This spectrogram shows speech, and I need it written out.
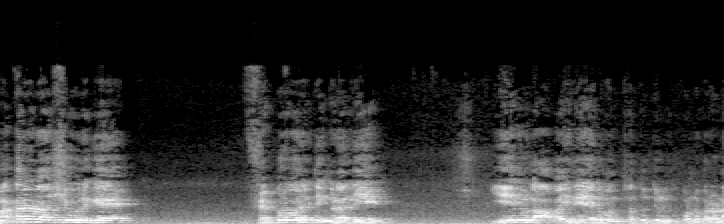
ಮಕರ ರಾಶಿಯವರಿಗೆ ಫೆಬ್ರವರಿ ತಿಂಗಳಲ್ಲಿ ಏನು ಲಾಭ ಇದೆ ಅನ್ನುವಂಥದ್ದು ತಿಳಿದುಕೊಂಡು ಬರೋಣ.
